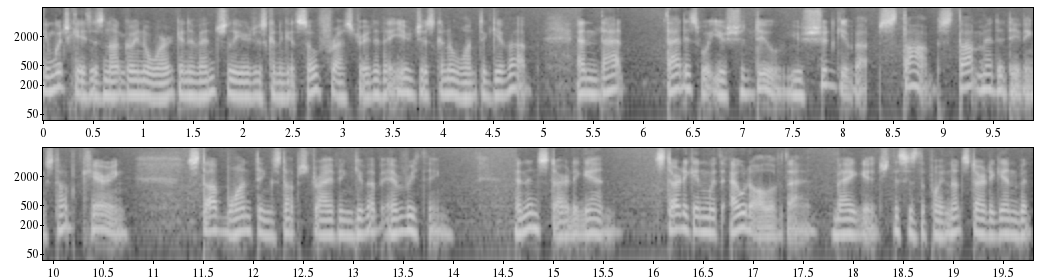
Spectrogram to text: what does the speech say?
in which case it's not going to work and eventually you're just going to get so frustrated that you're just going to want to give up. And that that is what you should do. You should give up. Stop. Stop meditating. Stop caring. Stop wanting. Stop striving. Give up everything. And then start again. Start again without all of that baggage. This is the point. Not start again but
